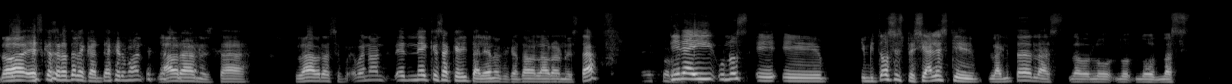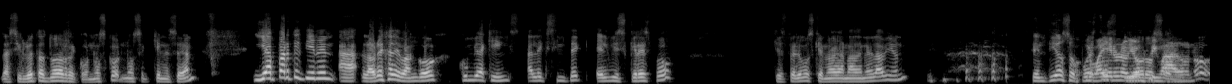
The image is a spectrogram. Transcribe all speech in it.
No, es que hace rato le canté a Germán. Laura no está. Laura se fue. Bueno, NEC es aquel italiano que cantaba Laura no está. Tiene ahí unos eh, eh, invitados especiales que la neta las, las, las siluetas no las reconozco, no sé quiénes sean. Y aparte tienen a La Oreja de Van Gogh, Cumbia Kings, Alex Sintek, Elvis Crespo, que esperemos que no haga nada en el avión. Sentidos opuestos. vaya en un avión privado, ¿no?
